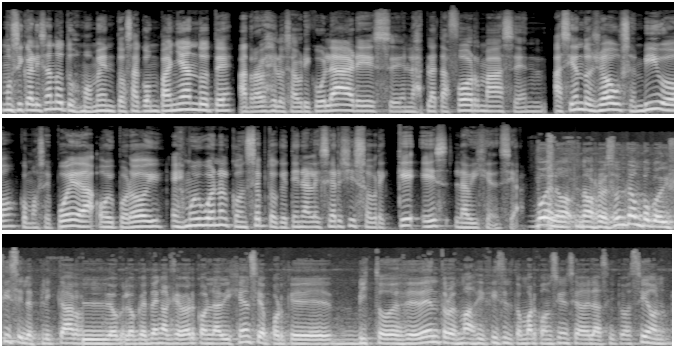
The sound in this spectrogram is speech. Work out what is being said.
musicalizando tus momentos, acompañándote a través de los auriculares, en las plataformas, en haciendo shows en vivo, como se pueda, hoy por hoy. Es muy bueno el concepto que tiene Alex Sergi sobre qué es la vigencia. Bueno, nos resulta un poco difícil explicar lo, lo que tenga que ver con la vigencia porque visto desde dentro es más difícil tomar conciencia de la situación.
